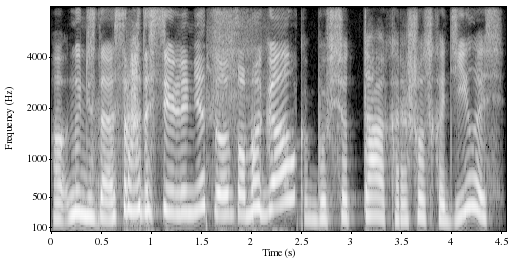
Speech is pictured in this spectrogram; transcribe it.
А, Ну, не знаю, с радостью или нет, но он помогал. Как бы все так хорошо сходилось.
